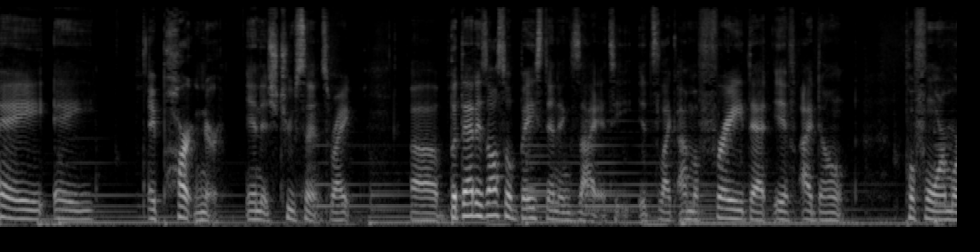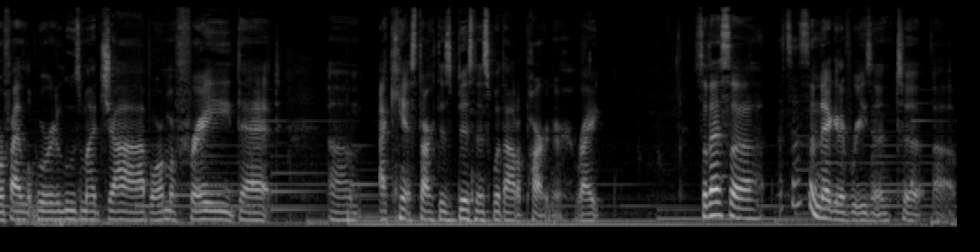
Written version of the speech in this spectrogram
a a a partner in its true sense, right? Uh, but that is also based in anxiety. It's like I'm afraid that if I don't perform, or if I were to lose my job, or I'm afraid that um, I can't start this business without a partner, right? So that's a that's, that's a negative reason to uh,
